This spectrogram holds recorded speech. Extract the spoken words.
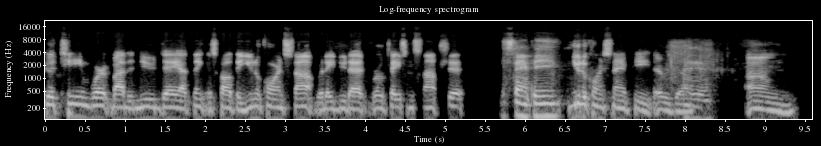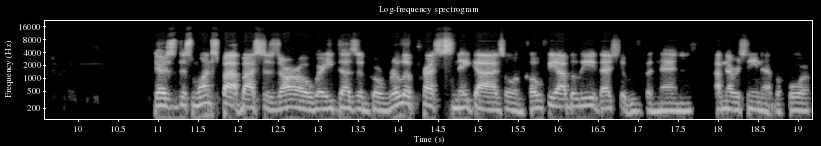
good teamwork by the New Day. I think it's called the Unicorn Stomp, where they do that rotation stomp shit. Stampede. Unicorn Stampede. There we go. Yeah. Um, there's this one spot by Cesaro where he does a gorilla press snake eyes on Kofi, I believe. That shit was bananas. I've never seen that before.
